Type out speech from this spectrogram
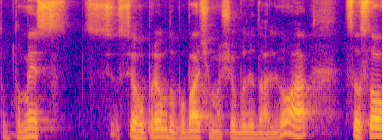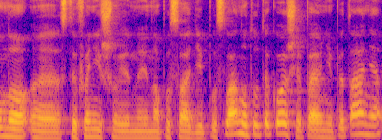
Тобто ми з цього приводу побачимо, що буде далі. Ну а стосовно е, Стефанішої на посаді посла, ну тут також є певні питання.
